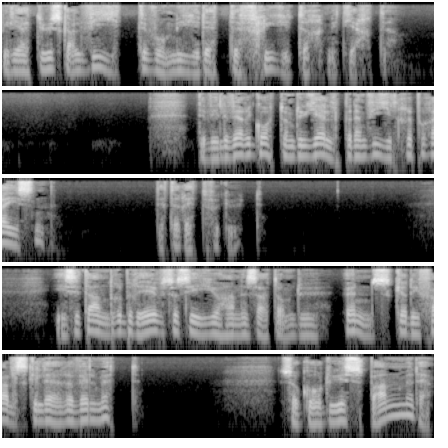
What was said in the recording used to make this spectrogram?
vil jeg at du skal vite hvor mye dette fryder mitt hjerte. Det ville være godt om du hjelper dem videre på reisen. Dette er rett for Gud. I sitt andre brev så sier Johannes at om du ønsker de falske lærere vel møtt, så går du i spann med dem,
